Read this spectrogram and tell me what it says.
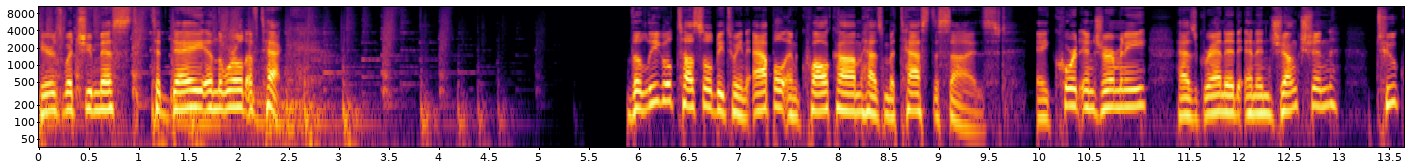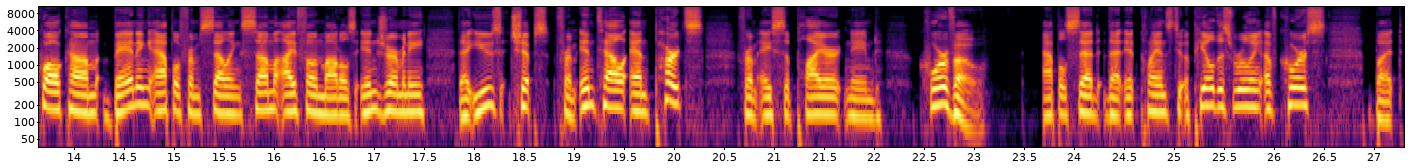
Here's what you missed today in the world of tech. The legal tussle between Apple and Qualcomm has metastasized. A court in Germany has granted an injunction to Qualcomm banning Apple from selling some iPhone models in Germany that use chips from Intel and parts from a supplier named Qorvo. Apple said that it plans to appeal this ruling, of course, but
